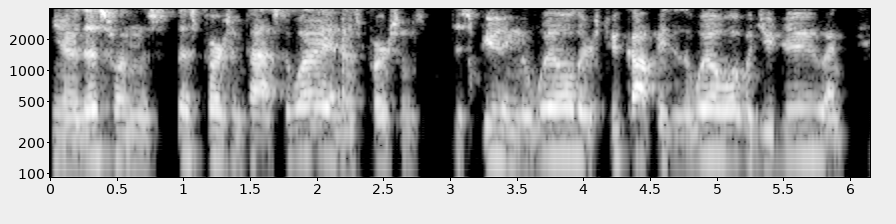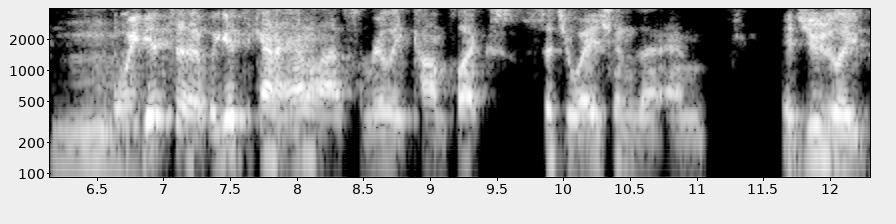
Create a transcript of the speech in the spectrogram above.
you know this one's this person passed away and this person's disputing the will there's two copies of the will what would you do and mm. we get to we get to kind of analyze some really complex situations and, and it's usually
